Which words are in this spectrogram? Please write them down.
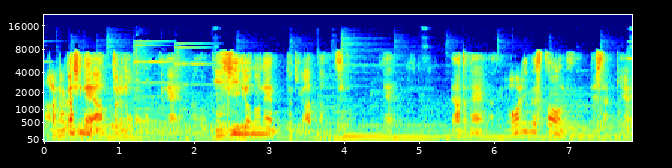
あの昔ね、Apple のロゴってね、あの虹色のね、時があったんですよ。ね、であとね、ローリングストーンズでしたっけ、ね、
